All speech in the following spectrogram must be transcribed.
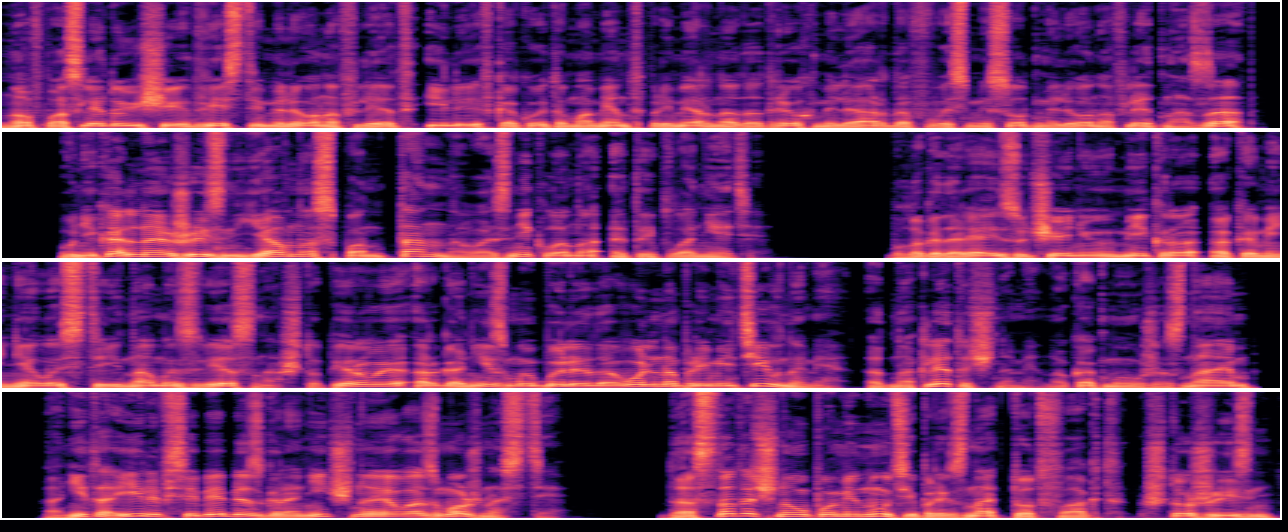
Но в последующие 200 миллионов лет или в какой-то момент примерно до 3 миллиардов 800 миллионов лет назад уникальная жизнь явно спонтанно возникла на этой планете. Благодаря изучению микроокаменелостей нам известно, что первые организмы были довольно примитивными, одноклеточными, но, как мы уже знаем, они таили в себе безграничные возможности – Достаточно упомянуть и признать тот факт, что жизнь,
